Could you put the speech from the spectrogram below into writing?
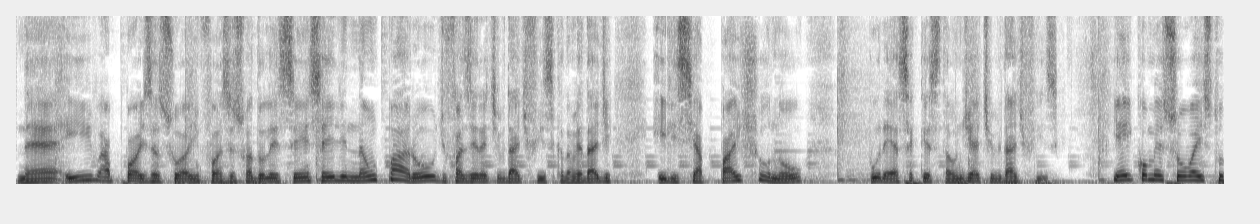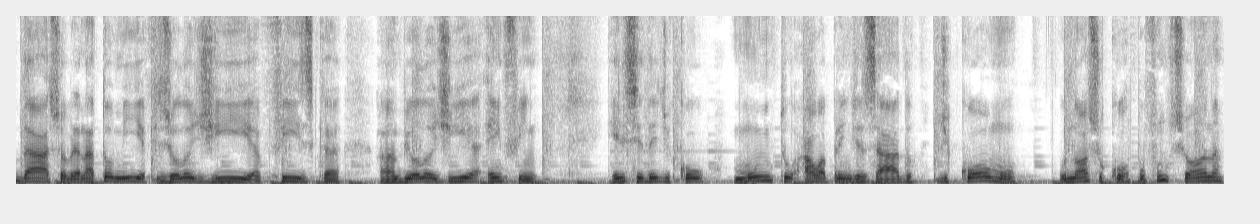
né? E após a sua infância e sua adolescência, ele não parou de fazer atividade física. Na verdade, ele se apaixonou por essa questão de atividade física. E aí começou a estudar sobre anatomia, fisiologia, física, ah, biologia, enfim. Ele se dedicou muito ao aprendizado de como o nosso corpo funciona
